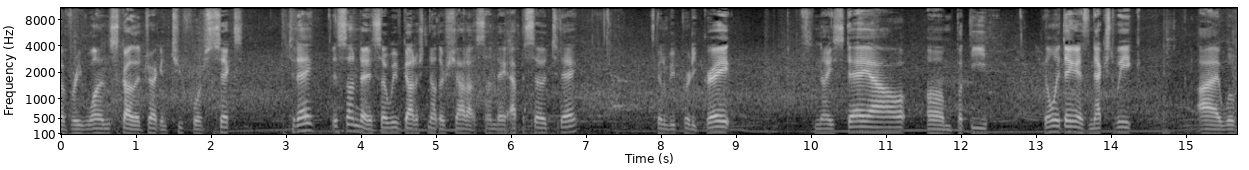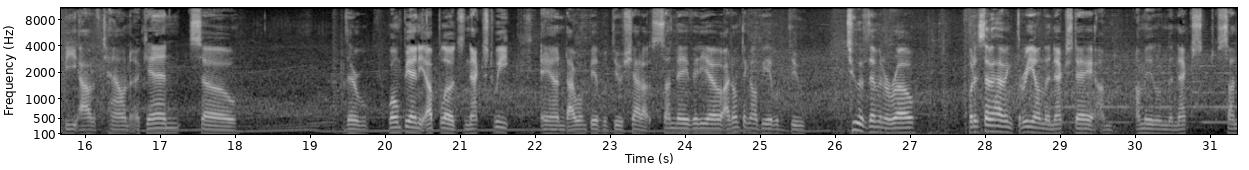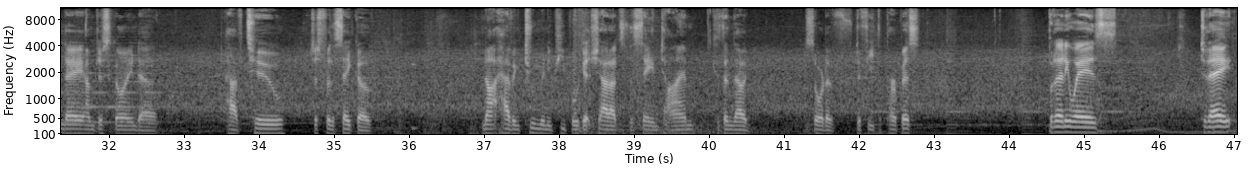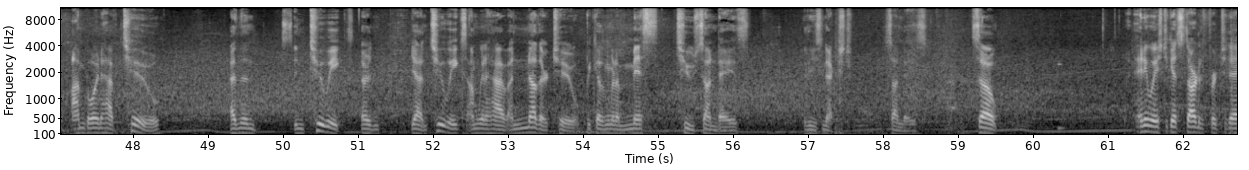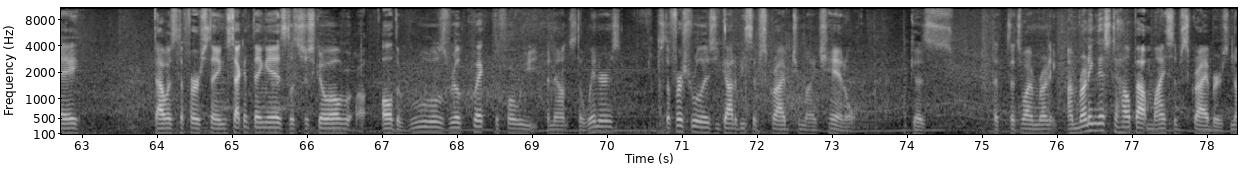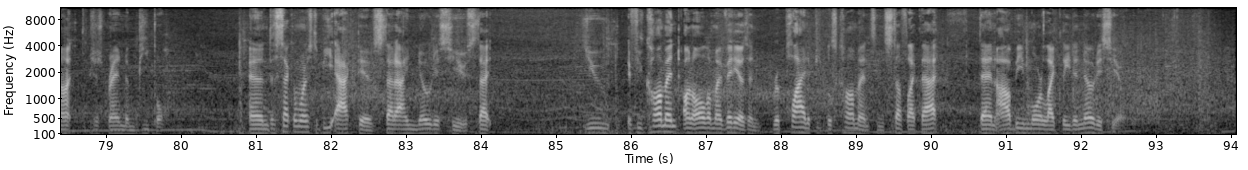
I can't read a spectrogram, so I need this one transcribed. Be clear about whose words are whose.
Speaker 1: everyone? Scarlet Dragon 246. Today is Sunday, so we've got another Shout Out Sunday episode today. It's gonna be pretty great. It's a nice day out. Um, but the the only thing is next week I will be out of town again, so there won't be any uploads next week, and I won't be able to do a Shout Out Sunday video. I don't think I'll be able to do two of them in a row. But instead of having three on the next day, I'm I'm in on the next Sunday. I'm just going to have two, just for the sake of not having too many people get shoutouts at the same time, because then that would sort of defeat the purpose. But anyways, today I'm going to have two, and then in two weeks, or yeah, in two weeks I'm going to have another two because I'm going to miss two Sundays these next Sundays. So, anyways, to get started for today, that was the first thing. Second thing is, let's just go over all the rules real quick before we announce the winners. So the first rule is you got to be subscribed to my channel because that, that's why I'm running. I'm running this to help out my subscribers, not just random people. And the second one is to be active so that I notice you, so that you if you comment on all of my videos and reply to people's comments and stuff like that, then I'll be more likely to notice you.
